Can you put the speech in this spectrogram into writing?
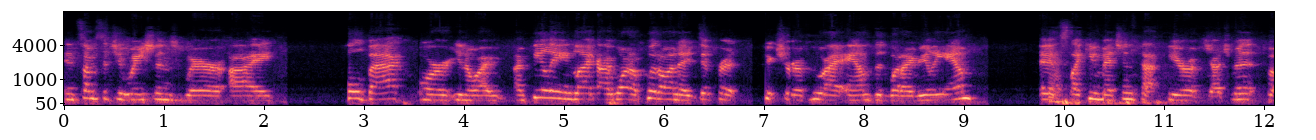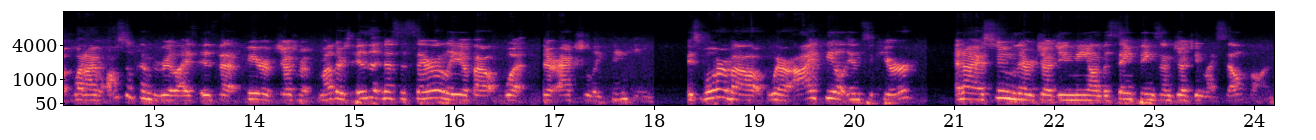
in some situations where I hold back or you know I, I'm feeling like I want to put on a different picture of who I am than what I really am it's like you mentioned that fear of judgment but what i've also come to realize is that fear of judgment from others isn't necessarily about what they're actually thinking. It's more about where i feel insecure and i assume they're judging me on the same things i'm judging myself on.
